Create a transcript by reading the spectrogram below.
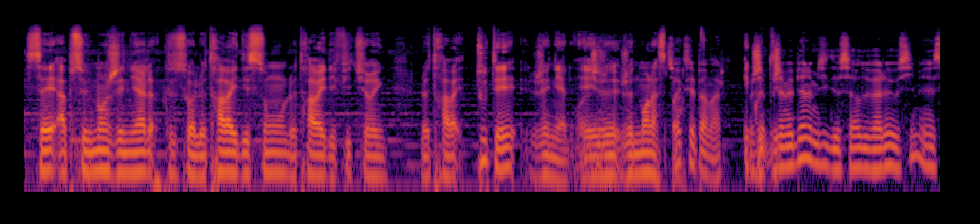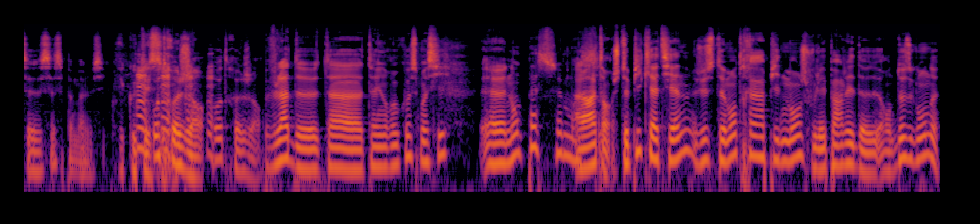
c'est absolument génial que ce soit le travail des sons le travail des featuring le travail tout est génial Ouais, et je, je ne m'en lasse C'est pas vrai que c'est pas mal. Écoutez. J'aimais bien la musique de Serre du Valais aussi, mais c'est c'est- c'est pas mal aussi. écoutez ça. Autre genre, autre genre. Vlad, euh, t'as as une reco ce mois-ci? Euh, non, pas ce mois Alors attends, je te pique la tienne. Justement, très rapidement, je voulais parler de- en deux secondes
